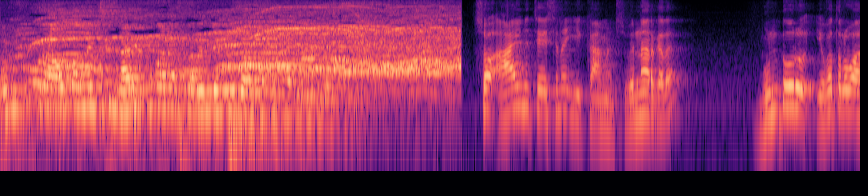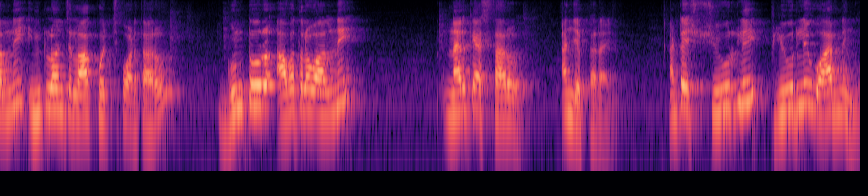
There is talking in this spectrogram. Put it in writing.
గుంటూరు అవతల నుంచి నరికి పడేస్తారని చెప్పి సో ఆయన చేసిన ఈ కామెంట్స్ విన్నారు కదా? గుంటూరు యువతల వాళ్ళని ఇంట్లోంచి లాక్కొచ్చి కొడతారు గుంటూరు అవతల వాళ్ళని నరికేస్తారు అని చెప్పారు ఆయన. అంటే surely purely warning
